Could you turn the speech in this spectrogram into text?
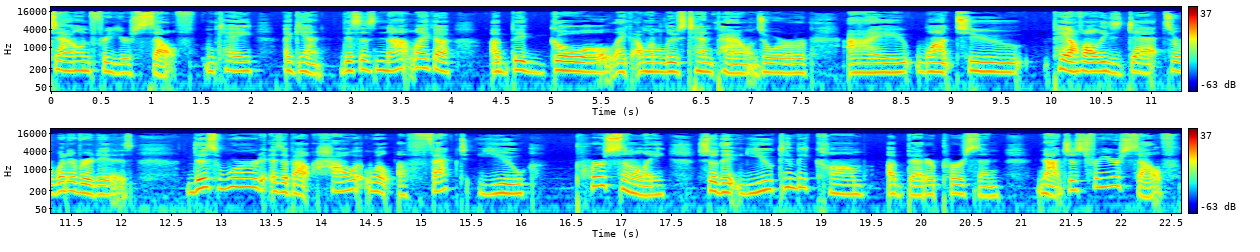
down for yourself. Okay. Again, this is not like a, a big goal, like I want to lose 10 pounds or I want to pay off all these debts or whatever it is. This word is about how it will affect you personally so that you can become a better person, not just for yourself,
